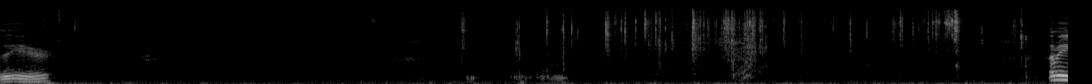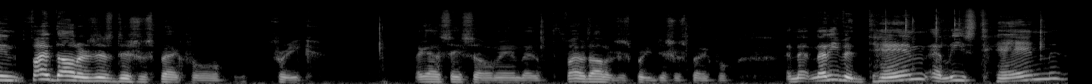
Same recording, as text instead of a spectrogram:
there. I mean, five dollars is disrespectful, freak. I gotta say so, man. That five dollars is pretty disrespectful, and not, not even ten. At least ten.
